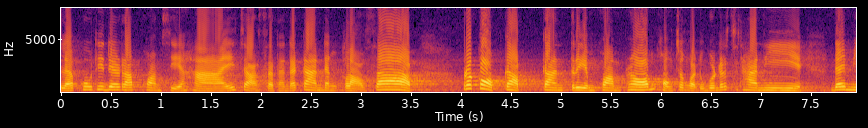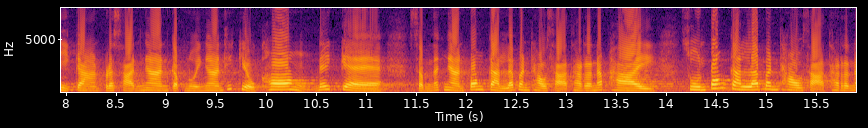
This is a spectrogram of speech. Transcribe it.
และผู้ที่ได้รับความเสียหายจากสถานการณ์ดังกล่าวทราบ ประกอบกับการเตรียมความพร้อมของจังหวัดอุบลราชธานี ได้มีการประสานงานกับหน่วยงานที่เกี่ยวข้องได้แก่ สำนักงานป้องกันและบรรเทาสาธารณภัย ศูนย์ป้องกันและบรรเทาสาธารณ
